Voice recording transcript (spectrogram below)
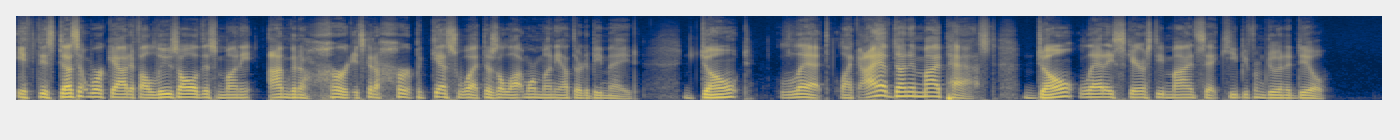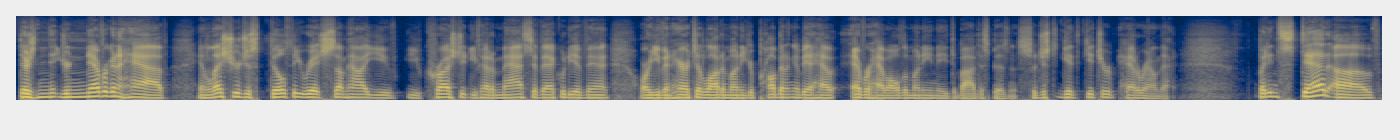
If this doesn't work out, if I lose all of this money, I'm going to hurt. It's going to hurt. But guess what? There's a lot more money out there to be made. Don't let, like I have done in my past, don't let a scarcity mindset keep you from doing a deal. There's you're never going to have unless you're just filthy rich somehow you've you've crushed it you've had a massive equity event or you've inherited a lot of money you're probably not going to be have ever have all the money you need to buy this business. So just get get your head around that. But instead of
